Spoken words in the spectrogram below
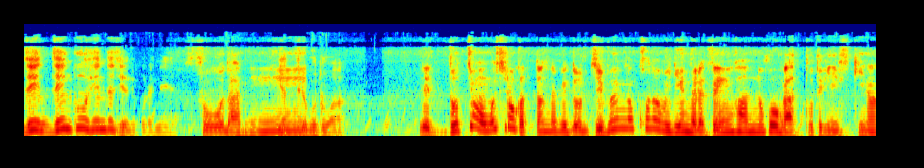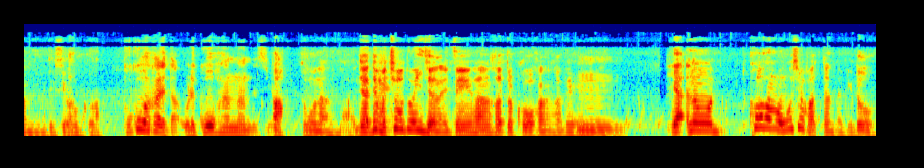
前、前後編ですよね、これね。そうだね。やってることは。で、どっちも面白かったんだけど、自分の好みで言うなら前半の方が圧倒的に好きなんですよ、僕は。ここ分かれた。俺後半なんですよ。あ、そうなんだ。じゃあでもちょうどいいじゃない？前半派と後半派で。うん。いや、あの、後半も面白かったんだけど、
